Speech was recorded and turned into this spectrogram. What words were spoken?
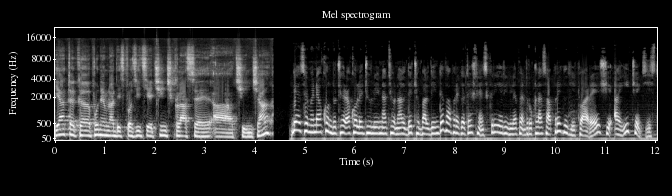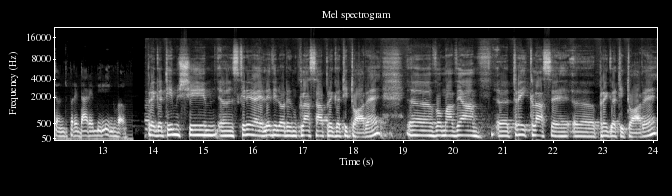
Iată că punem la dispoziție 5 clase a 5-a. De asemenea, conducerea Colegiului Național Decebal din Deva pregătește înscrierile pentru clasa pregătitoare și aici existând predare bilingvă. Pregătim și uh, înscrierea elevilor în clasa pregătitoare. Uh, vom avea uh, trei clase pregătitoare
